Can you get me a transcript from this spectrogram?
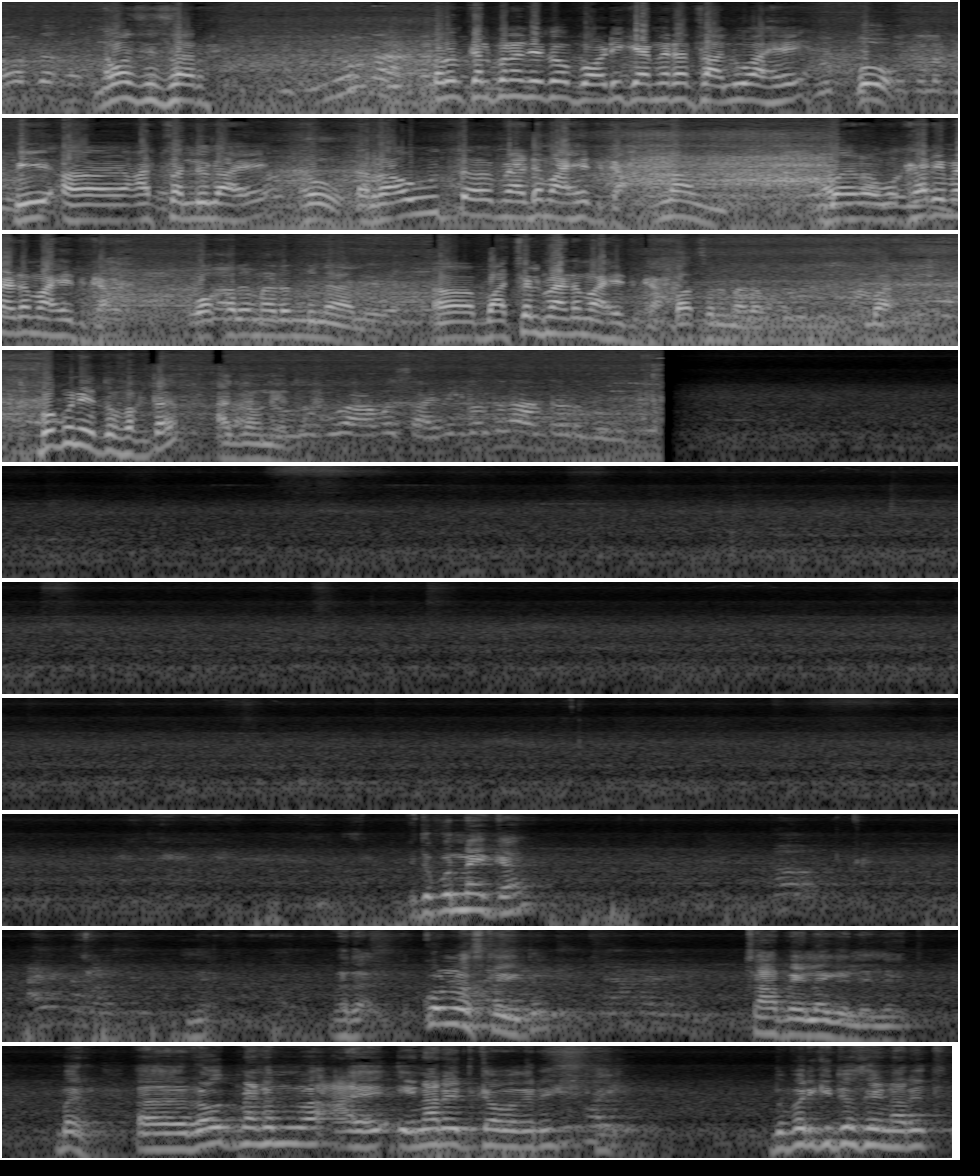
नमस्ते sir. परत कल्पना देतो बॉडी कॅमेरा चालू आहे. हो. मी आज चाललेलो आहे. हो. राऊत मॅडम आहेत का? नाही. बरं वखारे मॅडम आहेत का? वखारे मॅडम मी नाही आले बाचल मॅडम आहेत का? बासल मॅडम बरं. बघून येतो फक्त. आज जाऊन येतो. इथं पण नाही का? नाही. बरं. कोण वाजता इथं? चहा प्यायला गेलेले आहेत. बरं. राऊत मॅडम येणार आहेत का वगैरे? दुपारी किती वाजता येणार आहेत?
